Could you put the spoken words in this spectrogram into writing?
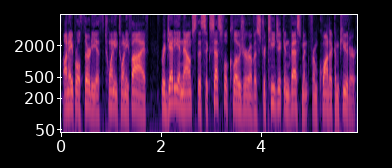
On April 30, 2025, Rigetti announced the successful closure of a strategic investment from Quanta Computer,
